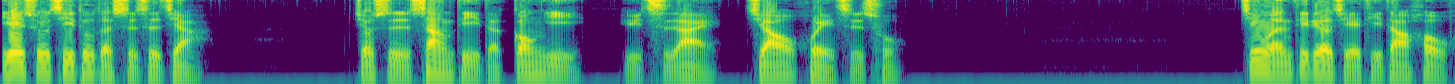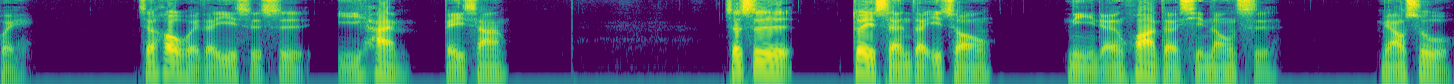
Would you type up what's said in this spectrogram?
耶稣基督的十字架就是上帝的公义。与慈爱交汇之处。经文第六节提到后悔，这后悔的意思是遗憾、悲伤。这是对神的一种拟人化的形容词，描述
